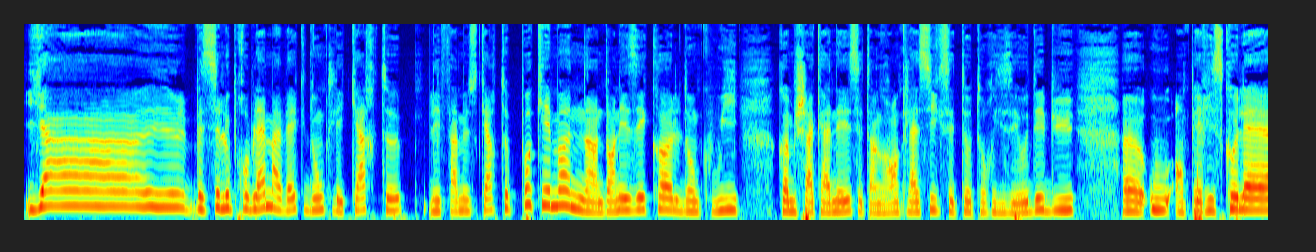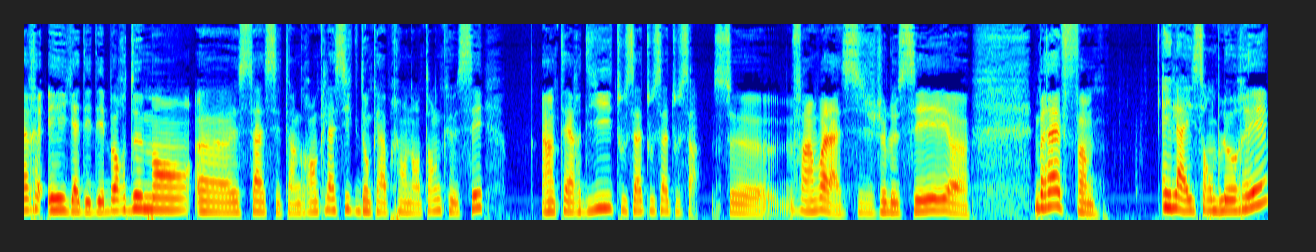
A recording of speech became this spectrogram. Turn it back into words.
Il y a, euh, ben, c'est le problème avec donc les cartes, les fameuses cartes Pokémon dans les écoles. Donc oui, comme chaque année, c'est un grand classique, c'est autorisé au début euh, ou en périscolaire et il y a des débordements. Euh, ça, c'est un grand classique. Donc après, on entend que c'est interdit, tout ça, tout ça, tout ça. Enfin voilà, je le sais. Bref. Et là, il semblerait,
